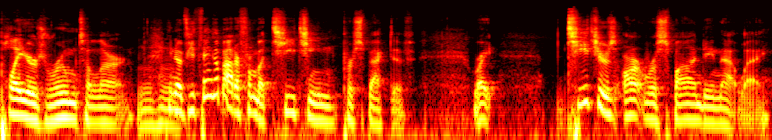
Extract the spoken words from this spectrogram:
players room to learn? You know, if you think about it from a teaching perspective, right? Teachers aren't responding that way.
